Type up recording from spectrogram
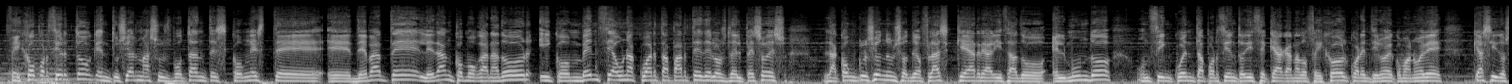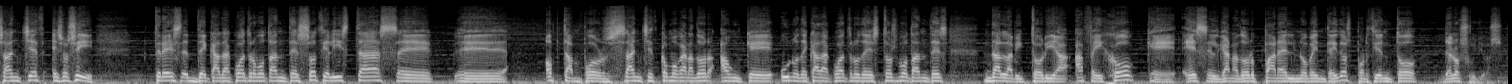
Feijó, por cierto, que entusiasma a sus votantes con este eh, debate, le dan como ganador y convence a una cuarta parte de los del peso. Es la conclusión de un sondeo flash que ha realizado El Mundo. Un 50% dice que ha ganado Feijó, el 49,9% que ha sido Sánchez. Eso sí, tres de cada cuatro votantes socialistas eh, eh, optan por Sánchez como ganador, aunque uno de cada cuatro de estos votantes dan la victoria a Feijó, que es el ganador para el 92% de los suyos.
